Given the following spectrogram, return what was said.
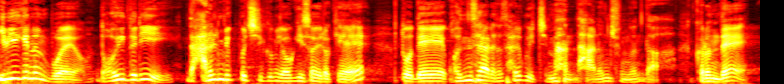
이 얘기는 뭐예요? 너희들이 나를 믿고 지금 여기서 이렇게 또 내 권세 아래서 살고 있지만 나는 죽는다. 그런데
